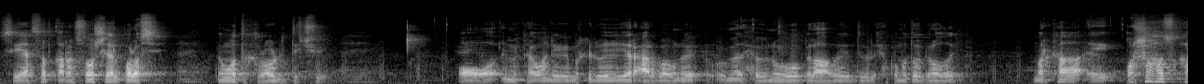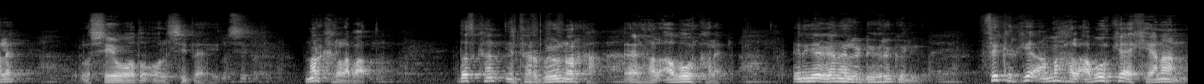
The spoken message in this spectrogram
siyaasad qaran social policy ay, in waddanka loo dejiyo ay, oo iminka aniga markii dhaweyn yar carbawne madaxweynuhu bilaabay xukuumaddu way bilowday. Marka qorshahaas kale la sii wado oo la sii baahiyo marka labaad dadkan interpreneurka ee hal abuur kale in iyagana la dhiirigeliyo. Fikirkii ama hal abuurkii ay keenaan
